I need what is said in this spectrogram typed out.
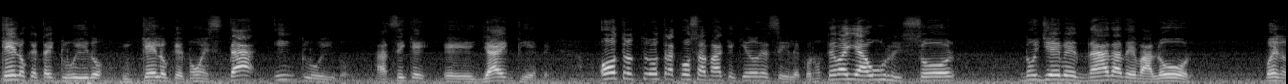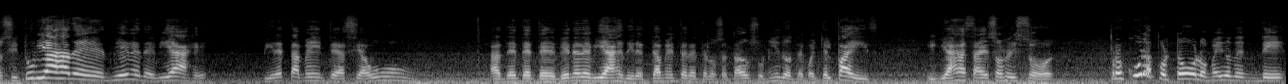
qué es lo que está incluido y qué es lo que no está incluido. Así que eh, ya entienden. Otra cosa más que quiero decirle, cuando usted vaya a un resort, no lleve nada de valor. Bueno, si tú viajas de, vienes de viaje directamente hacia un te, viene de viaje directamente desde los Estados Unidos, de cualquier país, y viajas a esos resorts, procura por todos los medios de,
